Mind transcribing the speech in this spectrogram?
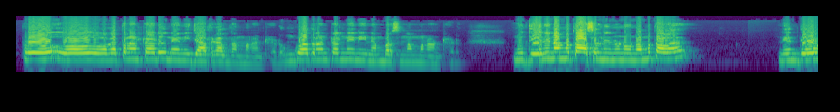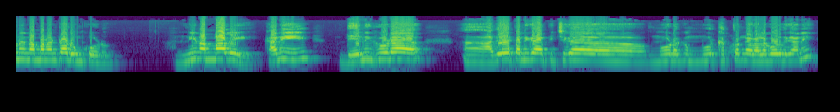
ఇప్పుడు ఒక అతను అంటాడు నేను ఈ జాతకాలు నమ్మను అంటాడు. ఇంకో అతను అంటాడు నేను ఈ నెంబర్స్ నమ్మను అంటాడు. నువ్వు దేని నమ్ముతావు? అసలు నిన్ను నువ్వు నమ్ముతావా? నేను దేవుని నమ్మనంటాడు ఇంకోడు. అన్నీ నమ్మాలి కానీ దేనికి కూడా అదే పనిగా పిచ్చిగా మూఢ మూర్ఖత్వంగా వెళ్ళకూడదు కానీ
